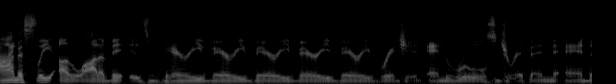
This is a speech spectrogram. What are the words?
honestly a lot of it is very very very very very rigid and rules driven and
